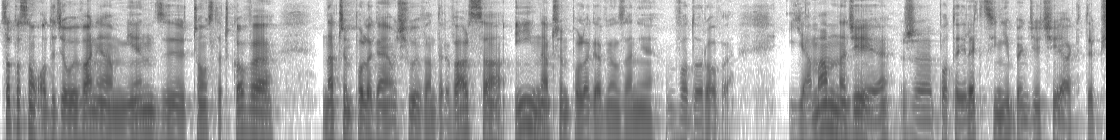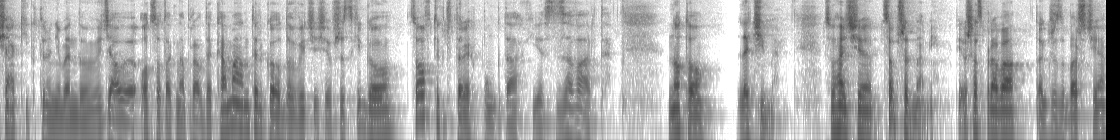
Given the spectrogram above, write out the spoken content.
Co to są oddziaływania międzycząsteczkowe? Na czym polegają siły van der Waalsa i na czym polega wiązanie wodorowe? Ja mam nadzieję, że po tej lekcji nie będziecie jak te psiaki, które nie będą wiedziały o co tak naprawdę kaman, tylko dowiecie się wszystkiego, co w tych czterech punktach jest zawarte. No to lecimy. Słuchajcie, co przed nami? Pierwsza sprawa, także zobaczcie,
